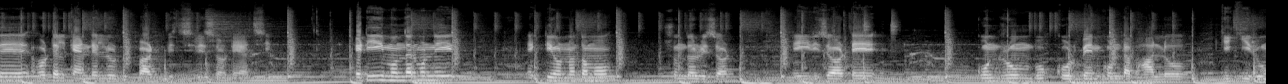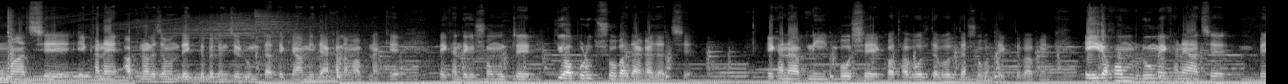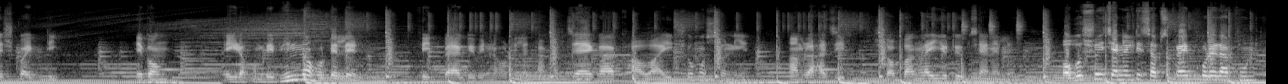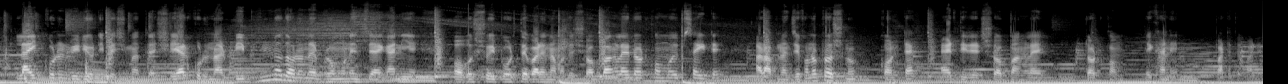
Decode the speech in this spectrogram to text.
মুহূর্তে hotel ক্যান্ডেলউড park beach রিসর্টে আছি। এটি মন্দারমণির একটি অন্যতম সুন্দর রিসর্ট। এই রিসর্টে কোন রুম বুক করবেন, কোনটা ভালো, কি কি রুম আছে? এখানে আপনারা যেমন দেখতে পেলেন যে রুমটা থেকে আমি দেখালাম আপনাকে। এখান থেকে সমুদ্রের কি অপরূপ শোভা দেখা যাচ্ছে। এখানে আপনি বসে কথা বলতে বলতে শোভা দেখতে পাবেন। এই রকম রুম এখানে আছে বেশ কয়েকটি এবং এই রকম বিভিন্ন হোটেলের ফিডব্যাক বিভিন্ন হোটেলে থাকার জায়গা, খাওয়া, এই সমস্ত নিয়ে আমরা হাজির সব বাংলা ইউটিউব চ্যানেলে অবশ্যই চ্যানেলটি সাবস্ক্রাইব করে রাখুন লাইক করুন, ভিডিওটি বেশি মাত্রায় শেয়ার করুন, আর বিভিন্ন ধরনের ভ্রমণের জায়গা নিয়ে অবশ্যই পড়তে পারেন আমাদের সব বাংলায় ডট কম ওয়েবসাইটে আর আপনার যে কোনো প্রশ্ন কন্ট্যাক্ট অ্যাট দি রেট সব বাংলায় ডট কম এখানে পাঠাতে পারেন।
